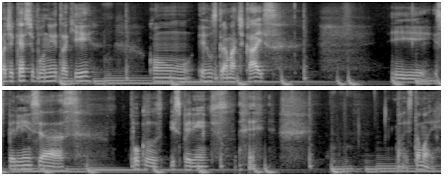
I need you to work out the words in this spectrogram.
Podcast bonito aqui, com erros gramaticais e experiências pouco experientes. Mas tamo aí.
